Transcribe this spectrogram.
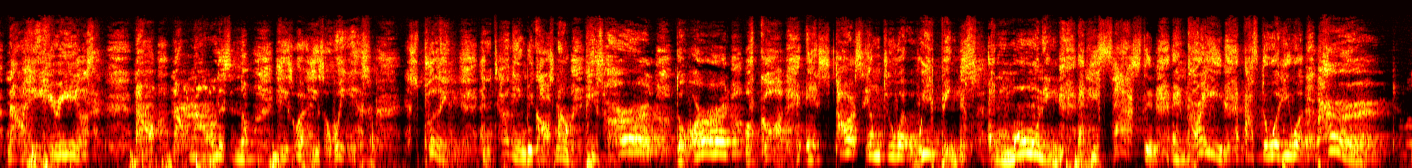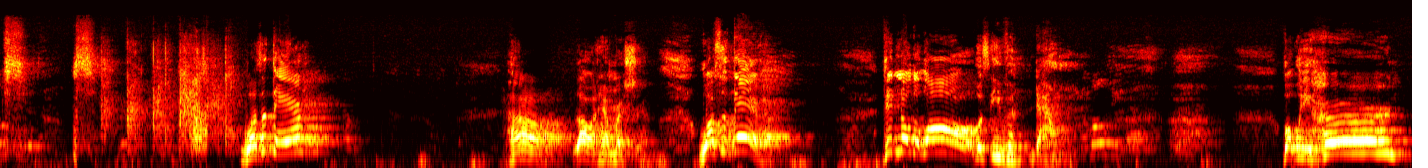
now he, here he is. Now, now, now, listen. No, he's what? He's a weight. He's, he's pulling and tugging because now he's heard the word of God. It starts him to what? Weeping and moaning, and he fasted and prayed after what he what heard. Was it there? Oh, Lord have mercy. Was it there? Didn't know the wall was even down. But when he heard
